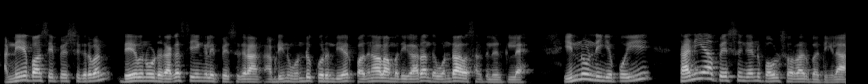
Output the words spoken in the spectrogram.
அந்நிய பாஷை பேசுகிறவன் தேவனோடு ரகசியங்களை பேசுகிறான் அப்படின்னு ஒன்று குருந்தியர் பதினாலாம் அதிகாரம் அந்த ஒன்றாம் வசனத்துல இருக்குல்ல. இன்னும் நீங்க போய் தனியாக பேசுங்கன்னு பவுல் சொல்கிறார் பார்த்தீங்களா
